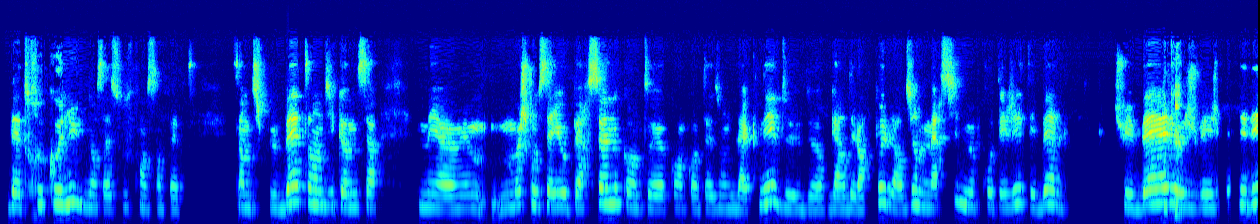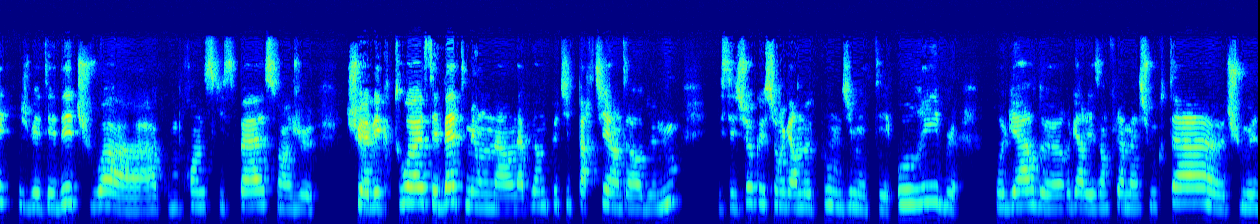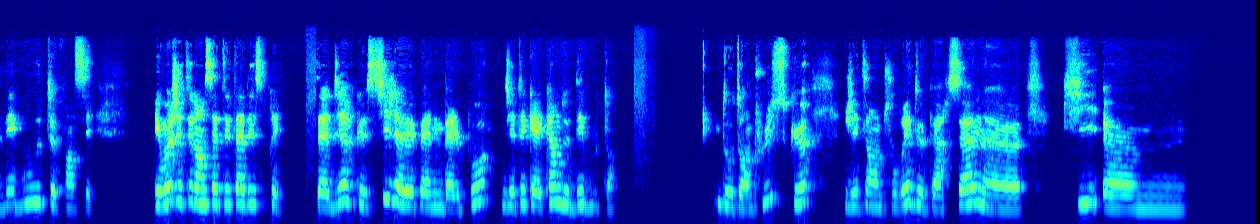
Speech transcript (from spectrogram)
d'être reconnue dans sa souffrance, en fait c'est un petit peu bête, hein, dit comme ça. Mais, euh, moi, je conseille aux personnes, quand, euh, quand, quand elles ont de l'acné, de, de, regarder leur peau et de leur dire merci de me protéger, tu es belle. Tu es belle, je vais, t'aider, je vais t'aider, tu vois, à, comprendre ce qui se passe. Enfin, je, je suis avec toi, c'est bête, mais on a, on a plein de petites parties à l'intérieur de nous. Et c'est sûr que si on regarde notre peau, on dit mais t'es horrible, regarde, euh, regarde les inflammations que tu as, tu me dégoûtes. Enfin, c'est... Et moi, j'étais dans cet état d'esprit. C'est-à-dire que si j'avais pas une belle peau, j'étais quelqu'un de dégoûtant. D'autant plus que j'étais entourée de personnes euh, qui. Euh,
